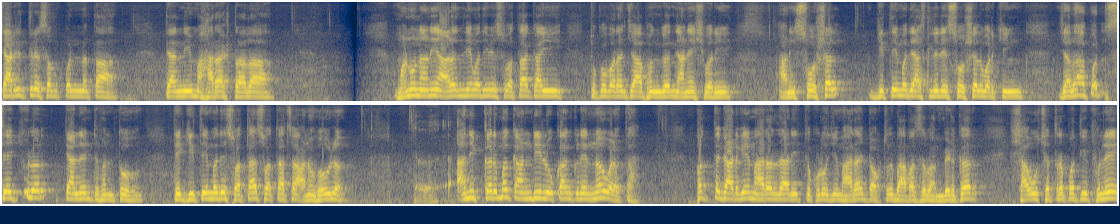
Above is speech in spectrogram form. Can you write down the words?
चारित्र्य संपन्नता त्यांनी महाराष्ट्राला. म्हणून आणि आळंदीमध्ये मी स्वतः काही तुकोबारांचे अभंग ज्ञानेश्वरी आणि सोशल गीतेमध्ये असलेले सोशल वर्किंग ज्याला आपण सेक्युलर टॅलेंट म्हणतो ते गीतेमध्ये स्वतः स्वतःचं अनुभवलं. आणि कर्मकांडी लोकांकडे न वळता फक्त गाडगे महाराज आणि तुकडोजी महाराज डॉक्टर बाबासाहेब आंबेडकर शाहू छत्रपती फुले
